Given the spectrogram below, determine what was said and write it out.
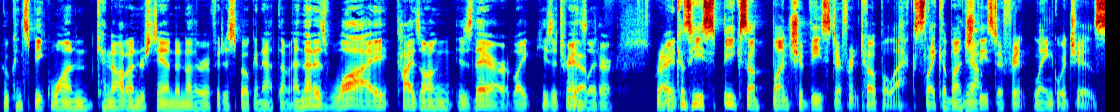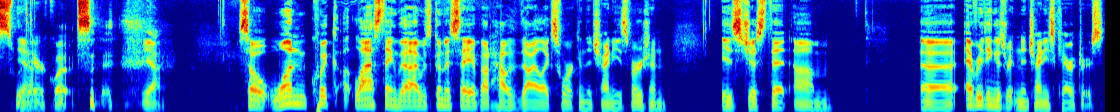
who can speak one cannot understand another if it is spoken at them. And that is why Kaizong is there. Like he's a translator. Yep. Right. Because he speaks a bunch of these different topolects, like a bunch yeah. of these different languages with yeah. air quotes. yeah. So one quick uh, last thing that I was going to say about how the dialects work in the Chinese version is just that um, uh, everything is written in Chinese characters.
